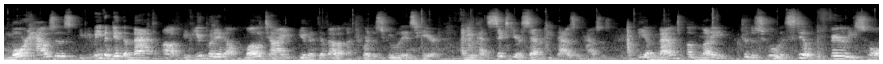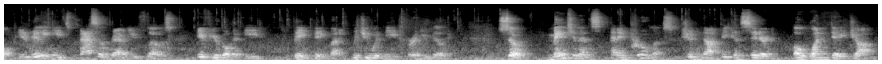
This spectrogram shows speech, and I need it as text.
more houses, if you even did the math of, if you put in a multi-unit development where the school is here, and you had 60 or 70,000 houses, the amount of money to the school is still fairly small. It really needs massive revenue flows if you're going to need big, big money, which you would need for a new building. So maintenance and improvements should not be considered a one-day job.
